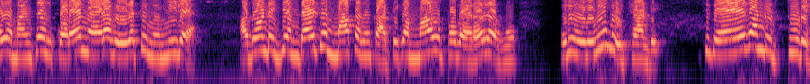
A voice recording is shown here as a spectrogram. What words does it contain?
ഓ മനസ്സിൽ കുറെ നേരം വെയിലത്ത് നിന്നില്ല? അതുകൊണ്ട് ഇജ്ജ് എന്താഴ്ച ഉമ്മാക്ക് അത് കാട്ടിക്ക്. അമ്മാവ് ഇപ്പൊ വിറകിറങ്ങും ഒരു ഒളിവും കുഴിച്ചാണ്ട്. ഇജ്ജ് വേഗം എടുത്തൂടെ.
